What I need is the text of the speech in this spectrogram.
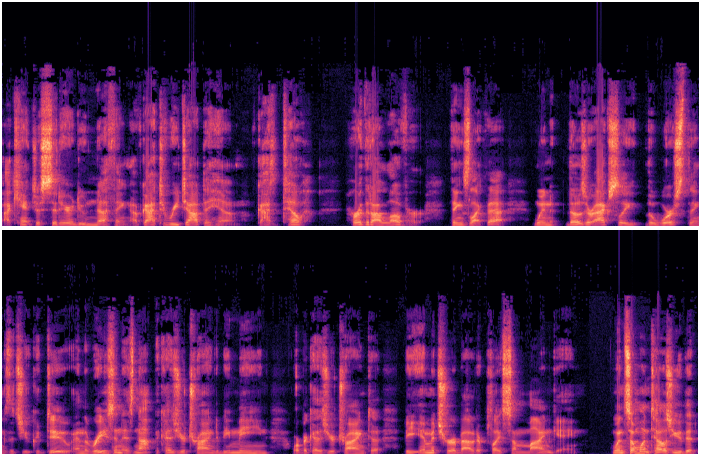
I can't just sit here and do nothing. I've got to reach out to him. Got to tell her that I love her. Things like that when those are actually the worst things that you could do. And the reason is not because you're trying to be mean or because you're trying to be immature about it or play some mind game. When someone tells you that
